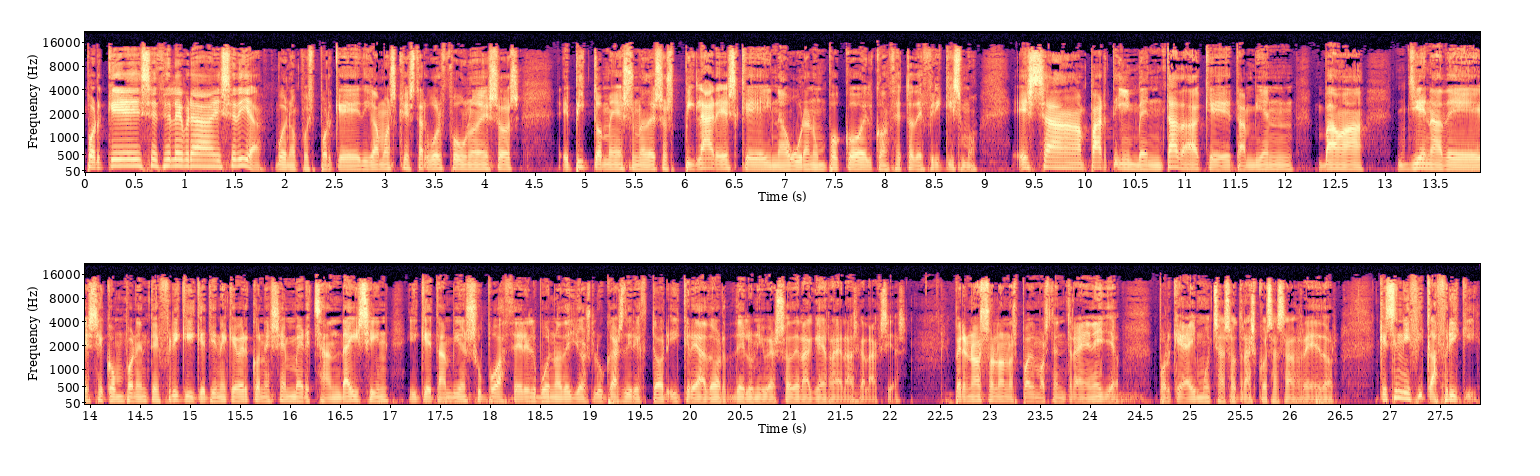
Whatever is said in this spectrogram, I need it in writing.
¿Por qué se celebra ese día? Bueno, pues porque digamos que Star Wars fue uno de esos epítomes, uno de esos pilares que inauguran un poco el concepto de friquismo. Esa parte inventada que también va llena de ese componente friki que tiene que ver con ese merchandising y que también supo hacer el bueno de George Lucas, director y creador del universo de la Guerra de las Galaxias. Pero no solo nos podemos centrar en ello, porque hay muchas otras cosas alrededor. ¿Qué significa friki?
